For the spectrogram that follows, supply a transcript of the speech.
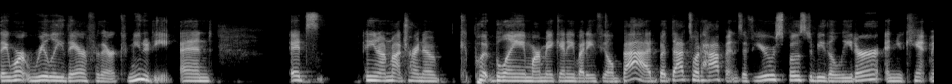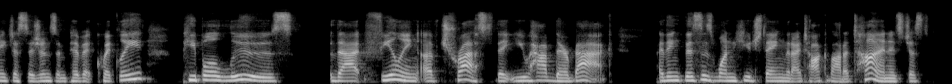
They weren't really there for their community. And it's you know, I'm not trying to put blame or make anybody feel bad, but that's what happens. If you're supposed to be the leader and you can't make decisions and pivot quickly, people lose that feeling of trust that you have their back. I think this is one huge thing that I talk about a ton. It's just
